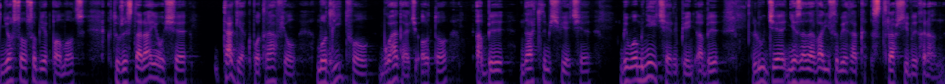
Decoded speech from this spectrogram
niosą sobie pomoc, którzy starają się tak jak potrafią, modlitwą błagać o to, aby na tym świecie było mniej cierpień, aby ludzie nie zadawali sobie tak straszliwych ran.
